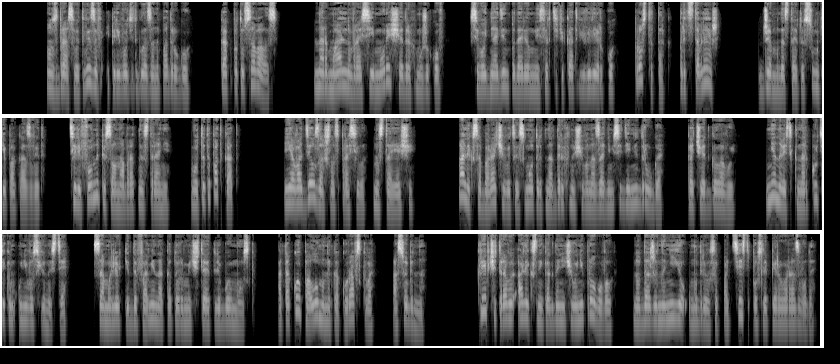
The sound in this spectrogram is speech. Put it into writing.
Он сбрасывает вызов и переводит глаза на подругу. Как потусовалась? Нормально, в России море щедрых мужиков. Сегодня один подарил мне сертификат в ювелирку. Просто так, представляешь? Джемма достает из сумки и показывает. Телефон написал на обратной стороне. Вот это подкат. Я в отдел зашла, спросила. Настоящий. Алекс оборачивается и смотрит на дрыхнущего на заднем сиденье друга. Качает головой. Ненависть к наркотикам у него с юности. Самый легкий дофамин, о котором мечтает любой мозг. А такой поломанный, как у Равского, особенно. Крепче травы Алекс никогда ничего не пробовал, но даже на нее умудрился подсесть после первого развода.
